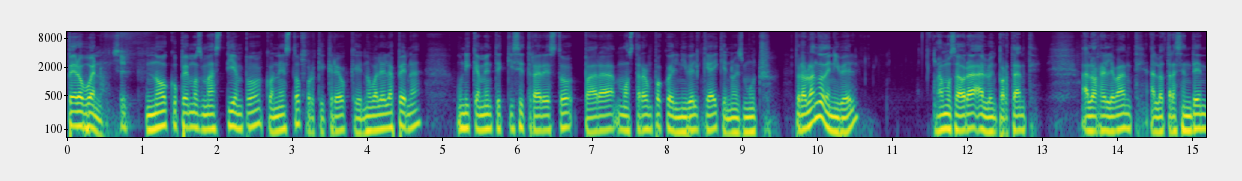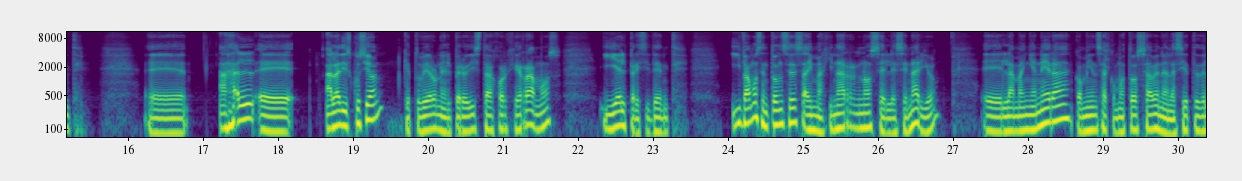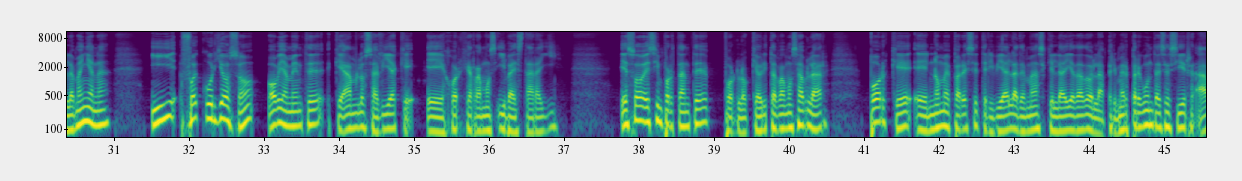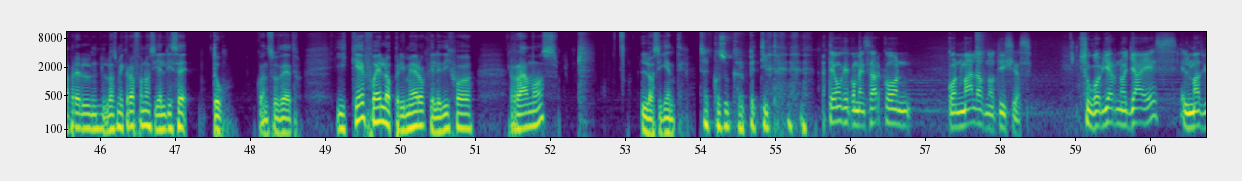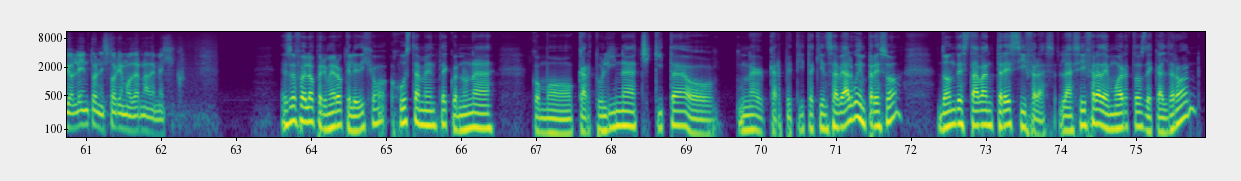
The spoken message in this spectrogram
Pero bueno, no ocupemos más tiempo con esto porque creo que no vale la pena. Únicamente quise traer esto para mostrar un poco el nivel que hay, que no es mucho. Pero hablando de nivel, vamos ahora a lo importante, a lo relevante, a lo trascendente. Eh, a la discusión que tuvieron el periodista Jorge Ramos y el presidente. Y vamos entonces a imaginarnos el escenario. Eh, la mañanera comienza, como todos saben, a las 7 de la mañana. Y fue curioso, obviamente, que AMLO sabía que eh, Jorge Ramos iba a estar allí. Eso es importante por lo que ahorita vamos a hablar, porque eh, no me parece trivial además que le haya dado la primera pregunta, es decir, abre los micrófonos y él dice tú con su dedo. ¿Y qué fue lo primero que le dijo Ramos? Lo siguiente. Sacó su carpetita. Tengo que comenzar con, con malas noticias. Su gobierno ya es el más violento en la historia moderna de México. Eso fue lo primero que le dijo, justamente con una como cartulina chiquita o una carpetita, quién sabe, algo impreso donde estaban tres cifras. La cifra de muertos de Calderón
